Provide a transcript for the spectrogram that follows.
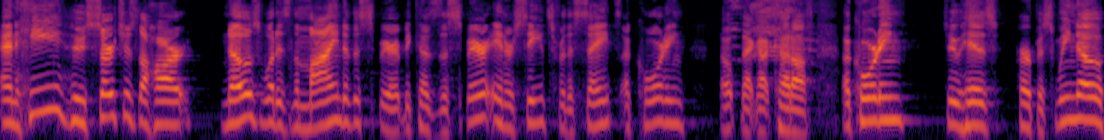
And he who searches the heart knows what is the mind of the Spirit, because the Spirit intercedes for the saints according, oh, that got cut off, according to his purpose. We know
